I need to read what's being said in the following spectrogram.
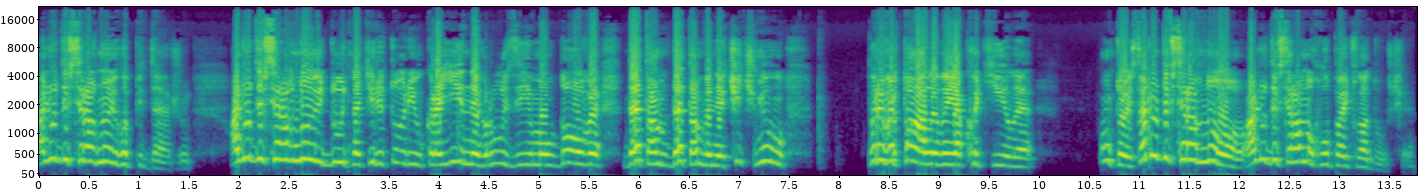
а люди все одно його піддержують. А люди все одно йдуть на території України, Грузії, Молдови, де там, де там вони, Чечню, перевертали ви, як хотіли. Ну, то а люди все одно, а люди все одно хлопають в ладоші.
